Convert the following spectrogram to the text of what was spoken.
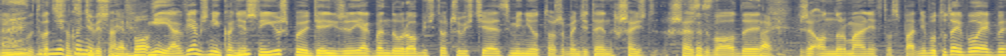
Ale w 2019. niekoniecznie, bo- Nie, ja wiem, że niekoniecznie. Mhm. Już powiedzieli, że jak będą robić, to oczywiście zmieniło to, że będzie ten chrzest, chrzest wody, tak. że on normalnie w to spadnie, bo tutaj było jakby,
